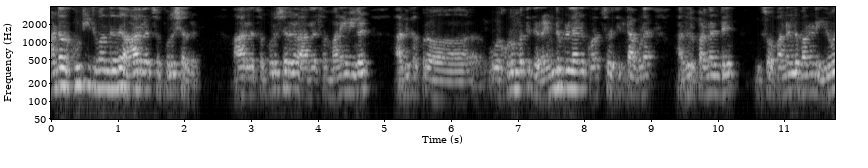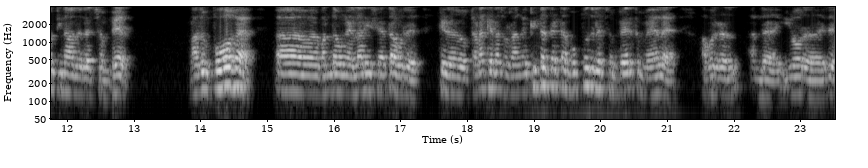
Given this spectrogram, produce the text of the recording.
ஆண்டவர் கூட்டிட்டு வந்தது ஆறு லட்சம் புருஷர்கள். ஆறு லட்சம் புருஷர்கள் ஆறு லட்சம் மனைவிகள் அதுக்கப்புறம் ஒரு குடும்பத்துக்கு ரெண்டு பிள்ளைன்னு குறைச்சு வச்சுக்கிட்டா கூட அது பன்னெண்டு ஸோ பன்னெண்டு பன்னெண்டு இருபத்தி நாலு லட்சம் பேர். அது போக வந்தவங்க எல்லாரையும் சேர்த்தா ஒரு கணக்கு என்ன சொல்றாங்க? கிட்டத்தட்ட முப்பது லட்சம் பேருக்கு மேல அவர்கள் அந்த யோர் இது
